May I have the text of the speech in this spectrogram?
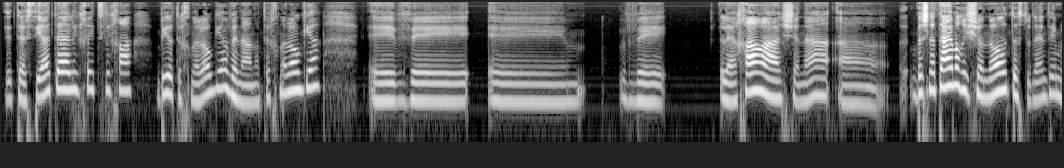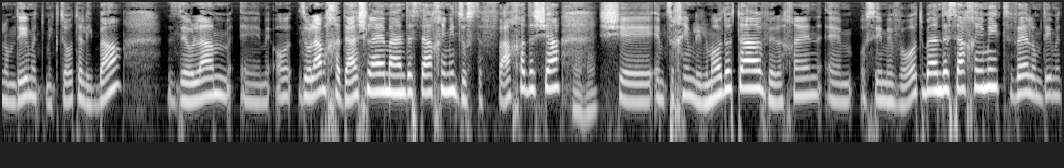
תעשייה תהליכית, סליחה, ביוטכנולוגיה וננו-טכנולוגיה. ו... ולאחר השנה, בשנתיים הראשונות הסטודנטים לומדים את מקצועות הליבה, זה עולם, אה, מאוד, זה עולם חדש להם, ההנדסה הכימית, זו שפה חדשה mm-hmm. שהם צריכים ללמוד אותה, ולכן הם עושים מבואות בהנדסה כימית ולומדים את,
